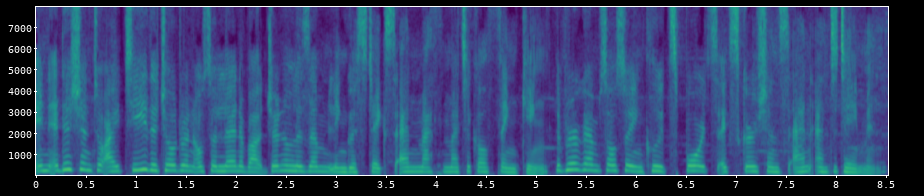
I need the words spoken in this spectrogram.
In addition to IT, the children also learn about journalism, linguistics, and mathematical thinking. The programs also include sports, excursions, and entertainment.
